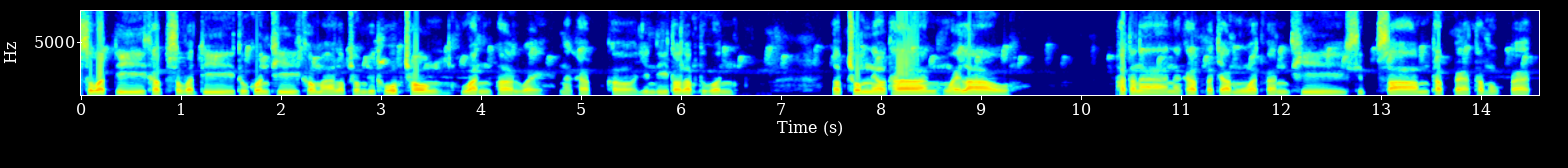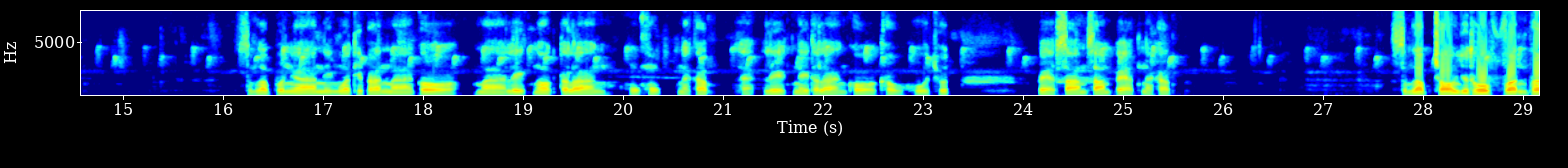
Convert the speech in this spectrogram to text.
สวัสดีครับสวัสดีทุกคนที่เข้ามารับชม YouTube ช่องวันพารวยนะครับ ก็ยินดีต้อนรับทุกคน รับชมแนวทางหวยลาวพัฒนานะครับ ประจำงวดวันที่ 13ทับ8ทับ68สำหรับผลงานในงวดที่ผ่านมาก็มาเลขนอกตาราง 66 นะครับ และเลขในตารางก็เข้าโคชุด 8338 นะครับ สำหรับช่อง YouTube วันพา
